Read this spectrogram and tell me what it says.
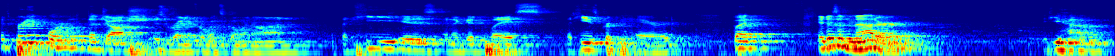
It's pretty important that Josh is ready for what's going on, that he is in a good place, that he's prepared. But it doesn't matter if you have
